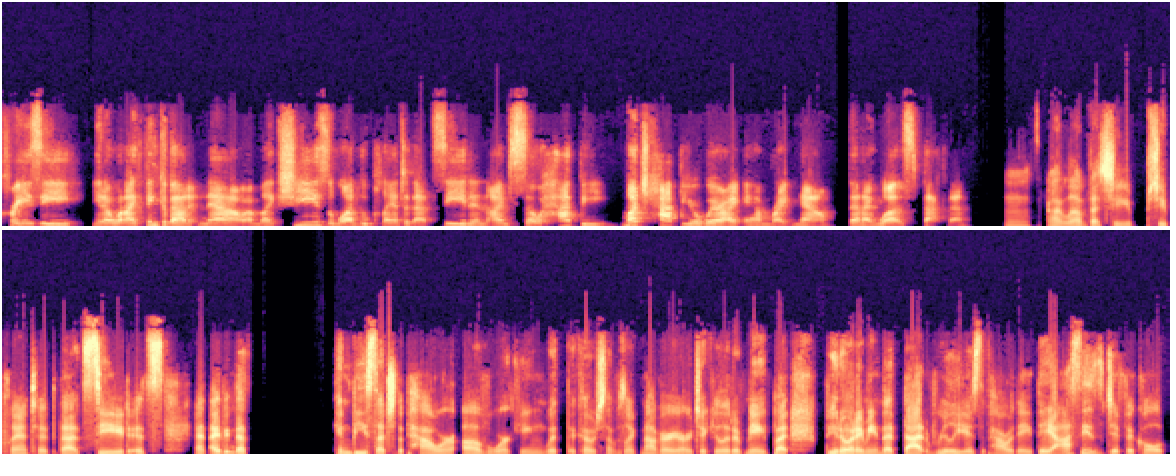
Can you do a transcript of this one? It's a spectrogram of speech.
crazy, you know, when I think about it now, I'm like, she's the one who planted that seed. And I'm so happy, much happier where I am right now than I was back then. Mm, I love that she she planted that seed. It's and I think that can be such the power of working with the coach that was like not very articulate of me but you know what i mean? That that really is the power. They they ask these difficult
